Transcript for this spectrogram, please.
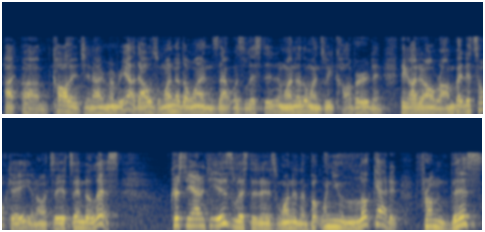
high, um, college and i remember yeah that was one of the ones that was listed and one of the ones we covered and they got it all wrong but it's okay you know it's it's in the list. Christianity is listed as one of them but when you look at it from this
